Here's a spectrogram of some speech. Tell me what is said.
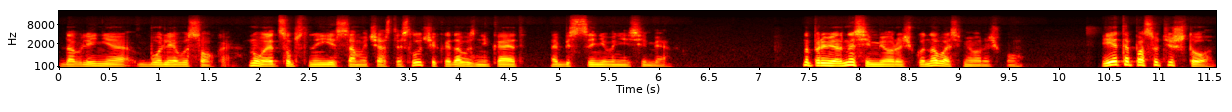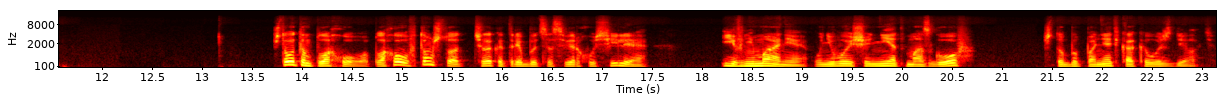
давление более высокое. Ну, это, собственно, и есть самый частый случай, когда возникает обесценивание себя. Например, на семерочку, на восьмерочку. И это, по сути, что? Что в этом плохого? Плохого в том, что от человека требуется сверхусилие и внимание. У него еще нет мозгов, чтобы понять, как его сделать.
